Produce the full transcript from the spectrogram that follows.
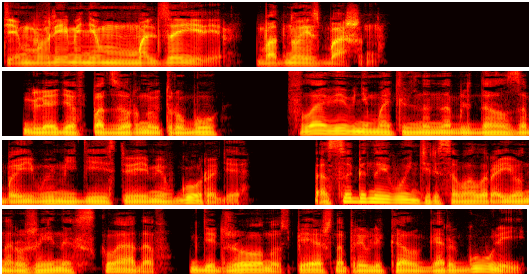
Тем временем в Мальзаире, в одной из башен. Глядя в подзорную трубу, Флавий внимательно наблюдал за боевыми действиями в городе. Особенно его интересовал район оружейных складов, где Джон успешно привлекал горгулей,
